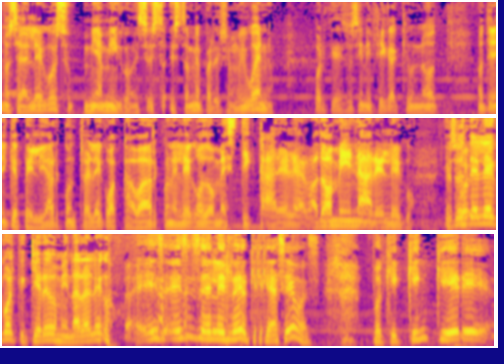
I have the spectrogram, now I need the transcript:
O sea, el ego es mi amigo. Esto, esto, me pareció muy bueno, porque eso significa que uno no tiene que pelear contra el ego, acabar con el ego, domesticar el ego, dominar el ego. Eso es del ego el que quiere dominar al ego. Ese, es el error que, hacemos. Porque ¿quién quiere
